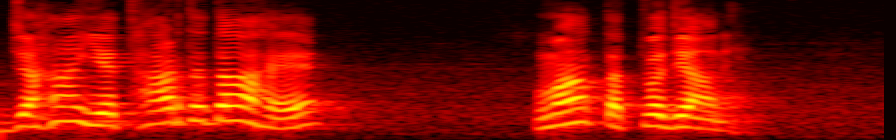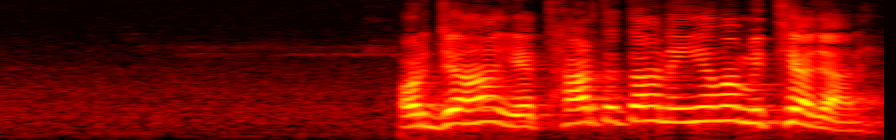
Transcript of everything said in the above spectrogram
जहाँ यथार्थता है, वहाँ तत्वज्ञान है। और जहाँ यथार्थता नहीं है, वहाँ मिथ्या ज्ञान है।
